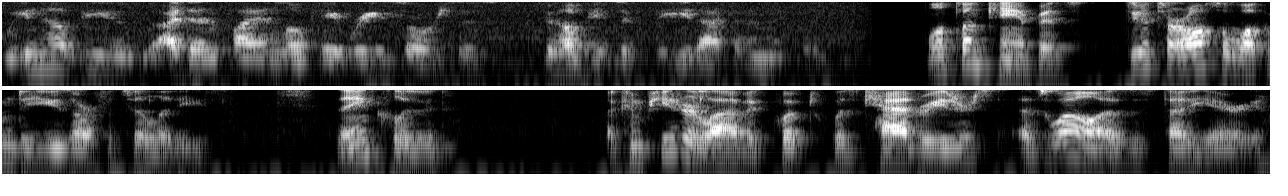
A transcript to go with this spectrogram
we can help you identify and locate resources to help you succeed academically. Once on campus, students are also welcome to use our facilities. They include a computer lab equipped with CAC readers as well as a study area,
